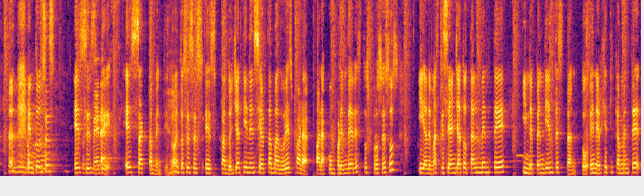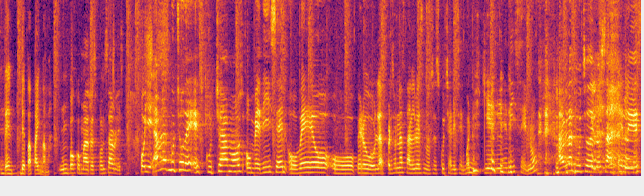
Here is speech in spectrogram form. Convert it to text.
Entonces, no. es este, exactamente, ¿no? Entonces es, es cuando ya tienen cierta madurez para, para comprender estos procesos y además que sean ya totalmente independientes tanto energéticamente de, de papá y mamá. un poco más responsables. Oye, hablas mucho de escuchamos o me dicen o veo, o, pero las personas tal vez nos escuchan y dicen, bueno, ¿y quién le dice, no? hablas mucho de los ángeles,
